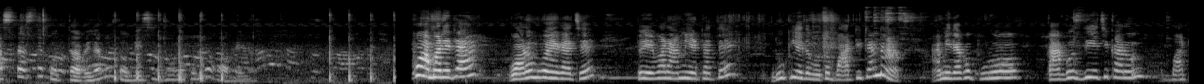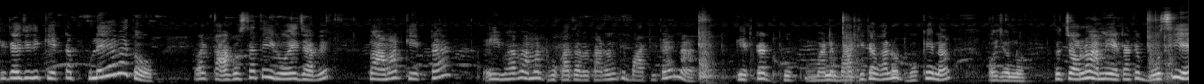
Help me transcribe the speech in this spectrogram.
আস্তে আস্তে করতে হবে, জানো তো? বেশি জোরে করলে হবে না। আমার এটা গরম হয়ে গেছে। তো এবার আমি এটাতে ঢুকিয়ে দেবো। তো বাটিটা না, আমি দেখো পুরো কাগজ দিয়েছি, কারণ বাটিটা যদি কেকটা ফুলে যাবে তো, এবার কাগজটাতেই রয়ে যাবে। তো আমার কেকটা এইভাবে আমার ঢোকাতে হবে, কারণ কি বাটিটায় না কেকটা ঢোক মানে বাটিটা ভালো ঢোকে না, ওই জন্য। তো চলো আমি এটাকে বসিয়ে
